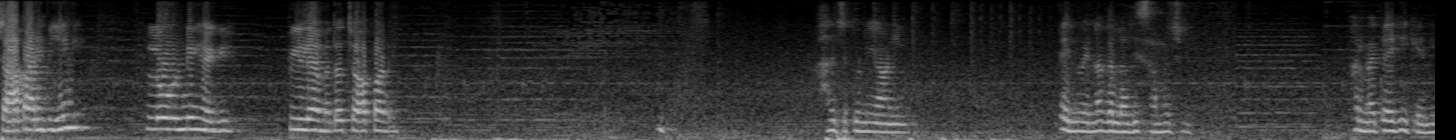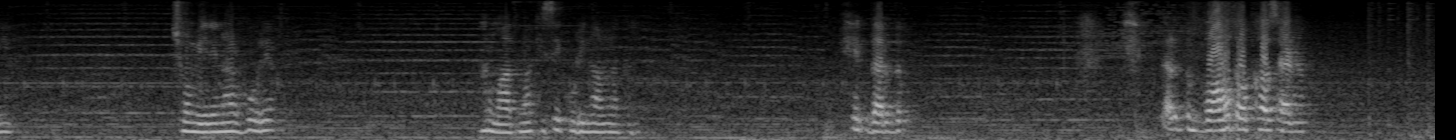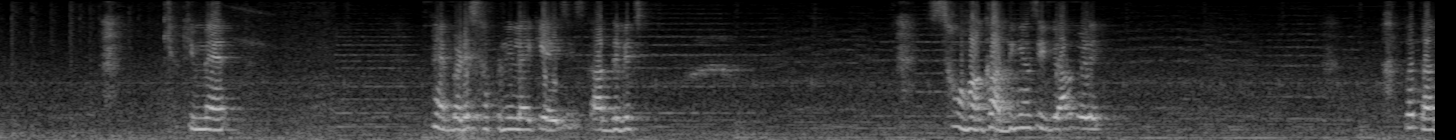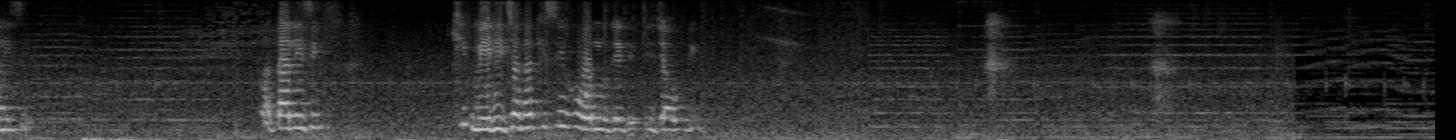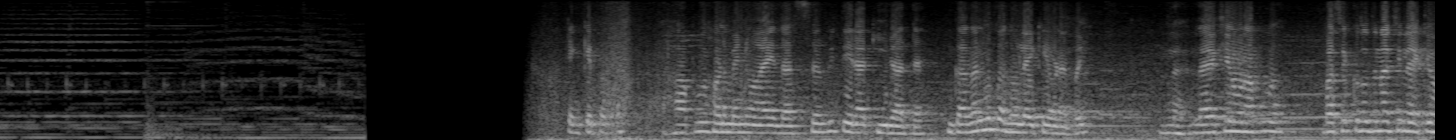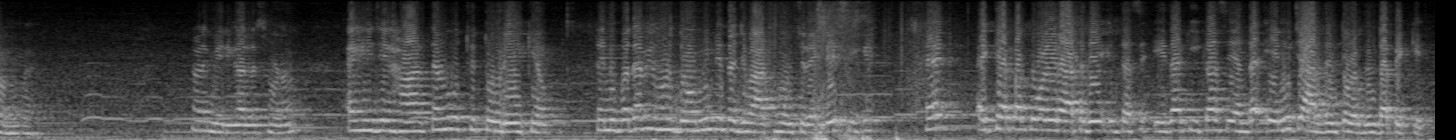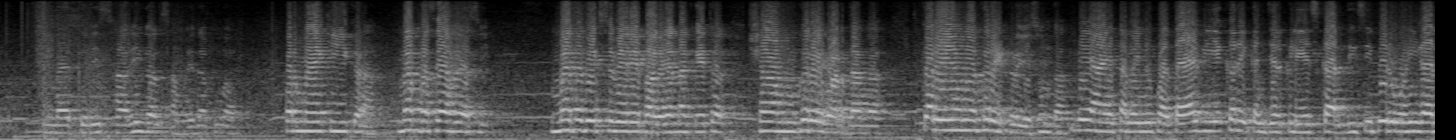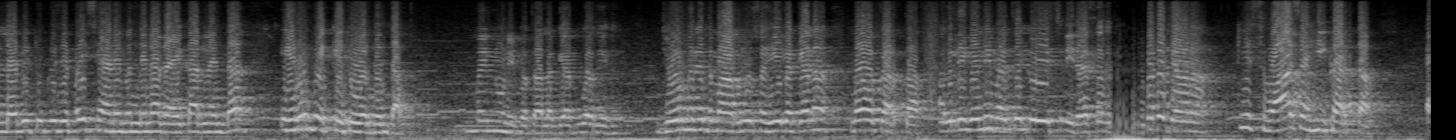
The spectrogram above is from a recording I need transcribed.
ਚਾਹ ਪਾਣੀ ਪੀਏਂਗੀ? ਲੋੜ ਨਹੀਂ ਹੈਗੀ। ਪੀ ਲਿਆ ਮੈਂ ਤਾਂ ਚਾਹ ਪਾਣੀ। ਹਜੇ ਤੂੰ ਨਿਆਣੀ। ਤੈਨੂੰ ਇਹਨਾਂ ਗੱਲਾਂ ਦੀ ਸਮਝ ਨਹੀਂ। ਪਰ ਮੈਂ ਤਾਂ ਇਹੀ ਕਹਿੰਦੀ ਹਾਂ ਜੋ ਮੇਰੇ ਨਾਲ ਹੋ ਰਿਹਾ ਪਰਮਾਤਮਾ ਕਿਸੇ ਕੁੜੀ ਨਾਲ ਨਾ ਕਰੇ ਇਹ ਦਰਦ ਦਰਦ ਬਹੁਤ ਔਖਾ ਸਹਿਣਾ ਕਿਉਂਕਿ ਮੈਂ ਮੈਂ ਬੜੇ ਸੁਪਨੇ ਲੈ ਕੇ ਆਈ ਸੀ ਇਸ ਘਰ ਦੇ ਵਿੱਚ ਸੌਹਾਂ ਖਾਧੀਆਂ ਸੀ ਵਿਆਹ ਵੇਲੇ ਪਤਾ ਨਹੀਂ ਸੀ। ਪਤਾ ਨਹੀਂ ਸੀ ਕਿ ਮੇਰੀ ਜਗ੍ਹਾ ਕਿਸੇ ਹੋਰ ਨੂੰ ਦੇ ਦਿੱਤੀ ਜਾਊਗੀ। ਟਿੰਕੇ ਪੁੱਤ ਹਾਂ ਭੂਆ। ਹੁਣ ਮੈਨੂੰ ਆਏ ਦੱਸ ਵੀ ਤੇਰਾ ਕੀ ਇਰਾਦਾ ਹੈ? ਗਗਨ ਨੂੰ ਕਦੋਂ ਲੈ ਕੇ ਆਉਣਾ ਭਾਈ? ਲੈ ਲੈ ਕੇ ਆਉਣਾ ਭੂਆ। ਬਸ ਇੱਕ ਦੋ ਦਿਨਾਂ ਚ ਹੀ ਲੈ ਕੇ ਆਉਣਾ ਮੈਂ। ਨਾਲੇ ਮੇਰੀ ਗੱਲ ਸੁਣ। ਇਹੋ ਜੇ ਹਾਲਤਾਂ ਨੂੰ ਉੱਥੇ ਤੋਰੇ ਹੀ ਕਿਉਂ? ਤੈਨੂੰ ਪਤਾ ਵੀ ਹੁਣ 2 ਮਹੀਨੇ ਤਾਂ ਜਵਾਕ ਹੋਣ ਚ ਰਹਿੰਦੇ ਸੀਗੇ। ਹੈ? ਇੱਥੇ ਆਪਾਂ ਕੋਲੇ ਰਾਤ ਦੇ ਦੱਸ ਇਹਦਾ ਕੀ ਕਾਸੇ ਜਾਂਦਾ, ਇਹਨੂੰ 4 ਦਿਨ ਤੋੜ ਦਿੰਦਾ ਪੇਕੇ। ਮੈਂ ਤੇਰੀ ਸਾਰੀ ਗੱਲ ਸਮਝਦਾ ਭੂਆ, ਪਰ ਮੈਂ ਕੀ ਕਰਾਂ? ਮੈਂ ਫਸਿਆ ਹੋਇਆ ਸੀ। ਮੈਂ ਤਾਂ ਦੇਖ ਸਵੇਰੇ ਵਗ ਜਾਣਾ ਖੇਤ, ਸ਼ਾਮ ਨੂੰ ਘਰੇ ਵੜਦਾਗਾ ਘਰੇ ਆਉਣਾ ਘਰੇ ਕਲੇਸ਼ ਹੁੰਦਾ। ਵੀ ਆਏ ਤਾਂ ਮੈਨੂੰ ਪਤਾ ਹੈ ਵੀ ਇਹ ਘਰੇ ਕੰਜਰ ਕਲੇਸ਼ ਕਰਦੀ ਸੀ ਫਿਰ ਉਹੀ ਗੱਲ ਹੈ ਵੀ ਤੂੰ ਕਿਸੇ ਭਾਈ ਸਿਆਣੇ ਬੰਦੇ ਨਾਲ ਰਾਏ ਕਰ ਲੈਂਦਾ ਇਹਨੂੰ ਪੇਕੇ ਤੋੜ ਦਿੰਦਾ। ਮੈਨੂੰ ਨਹੀਂ ਪਤਾ ਲੱਗਿਆ ਭੂਆ ਦੇਖ। ਜੋ ਮੇਰੇ ਦਿਮਾਗ ਨੂੰ ਸਹੀ ਲੱਗਿਆ ਨਾ ਮੈਂ ਉਹ ਕਰਤਾ। ਅਗਲੀ ਕਹਿੰਦੀ ਮੈਂ ਇੱਥੇ ਕਲੇਸ਼ 'ਚ ਨਹੀਂ ਰਹਿ ਸਕਦੀ। ਮੈਂ ਤਾਂ ਜਾਣਾ। ਕਿ ਸਵਾਹ ਸਹੀ ਕਰਤਾ।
